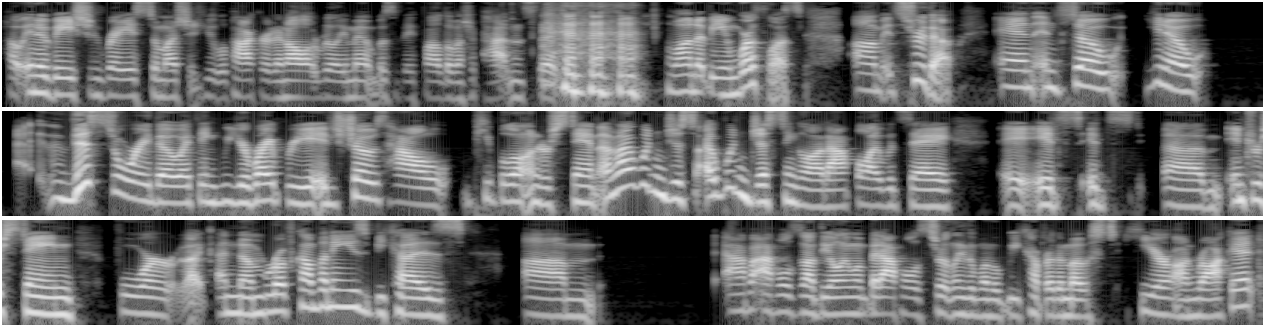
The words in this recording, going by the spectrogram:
how innovation raised so much at Hewlett Packard, and all it really meant was that they filed a bunch of patents that wound up being worthless. Um, it's true though, and and so you know, this story though, I think you're right, Brie. It shows how people don't understand, and I wouldn't just I wouldn't just single out Apple. I would say it's it's um, interesting for like a number of companies because um, Apple's not the only one, but Apple is certainly the one that we cover the most here on Rocket,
